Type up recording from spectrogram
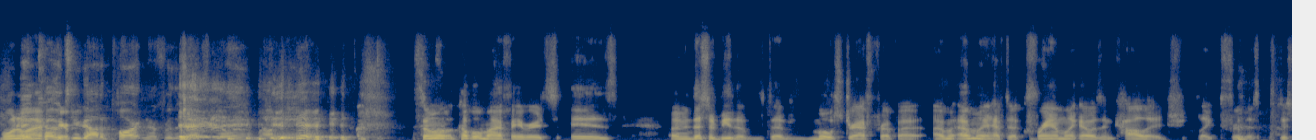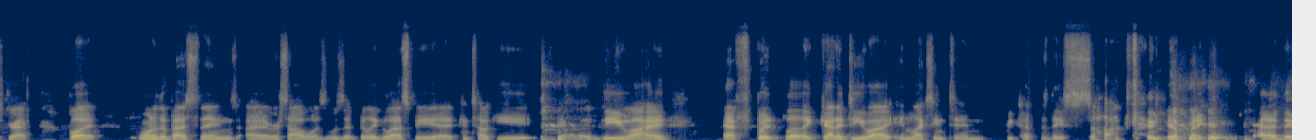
One of hey, my coach, favorites. you got a partner for the next game? I'm in some a couple of my favorites is I mean, this would be the the most draft prep. I, I, I might have to cram like I was in college, like for this this draft. But one of the best things I ever saw was was it Billy Gillispie at Kentucky got a DUI, F, but like got a DUI in Lexington because they sucked. and you're like, yeah, they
